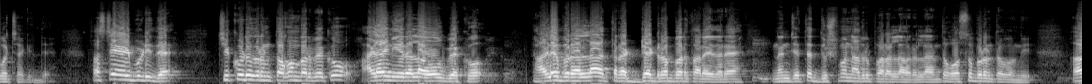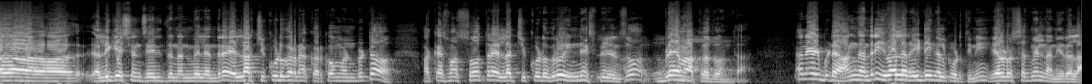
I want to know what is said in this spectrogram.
ಕೋಚ್ ಆಗಿದ್ದೆ. ಫಸ್ಟೇ ಹೇಳ್ಬಿಟ್ಟಿದ್ದೆ ಚಿಕ್ಕ ಹುಡುಗರನ್ನ ತಗೊಂಡ್ಬರ್ಬೇಕು ಹಳೆ ನೀರೆಲ್ಲ ಹೋಗ್ಬೇಕು. ಹಳೆ ಬರಲ್ಲ ಆ ಥರ ಡೆಡ್ ರಬ್ಬರ್ ಥರ ಇದ್ದಾರೆ ನನ್ನ ಜೊತೆ ದುಶ್ಮನ್ ಆದರೂ ಬರಲ್ಲ ಅವರೆಲ್ಲ ಅಂತ ಹೊಸಬ್ರನ್ನ ತೊಗೊಂಡು ಅಲಿಗೇಷನ್ಸ್ ಏನಿತ್ತು ನನ್ನ ಮೇಲೆ ಅಂದರೆ ಎಲ್ಲ ಚಿಕ್ಕ ಹುಡುಗರನ್ನ ಕರ್ಕೊಂಬಂದ್ಬಿಟ್ಟು ಅಕಸ್ಮಾತ್ ಸೋತ್ರೆ ಎಲ್ಲ ಚಿಕ್ಕ ಹುಡುಗರು ಇನ್ಎಕ್ಸ್ಪೀರಿಯನ್ಸು ಬ್ಲೇಮ್ ಹಾಕೋದು ಅಂತ. ನಾನು ಹೇಳ್ಬಿಟ್ಟೆ ಹಂಗಂದ್ರೆ ಇವೆಲ್ಲ ರೈಟಿಂಗಲ್ಲಿ ಕೊಡ್ತೀನಿ ಎರಡು ವರ್ಷದ ಮೇಲೆ ನಾನು ಇರಲ್ಲ.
